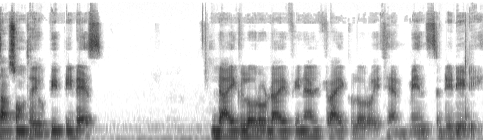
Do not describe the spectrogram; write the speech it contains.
તો શું થયું? PP dash dichloro diphenyl trichloroethane means DDT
